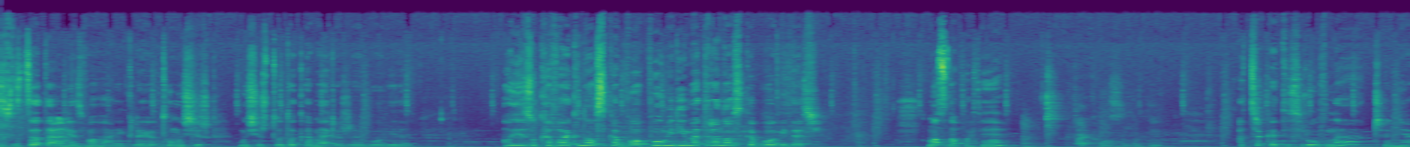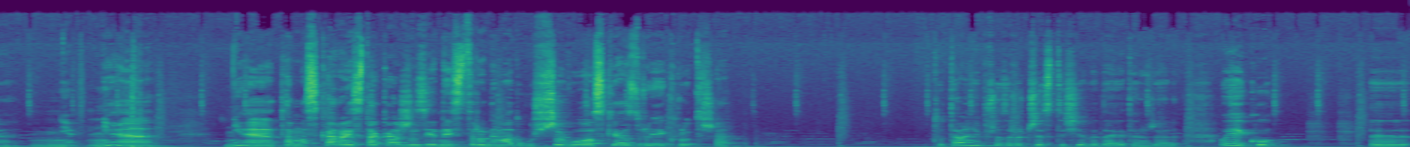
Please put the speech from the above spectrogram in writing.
z- totalnie zmachanie kleju. Tu musisz, musisz tu do kamery, żeby było widać. O Jezu, kawałek noska było, pół milimetra noska było widać. Mocno pachnie, nie? Tak, mocno pachnie. A czekaj, to jest równe, czy nie? Nie, nie. Nie, ta maskara jest taka, że z jednej strony ma dłuższe włoski, a z drugiej krótsze. Totalnie przezroczysty się wydaje ten żel. Ojejku, yy,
